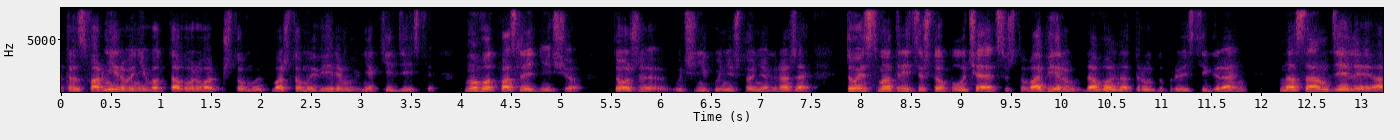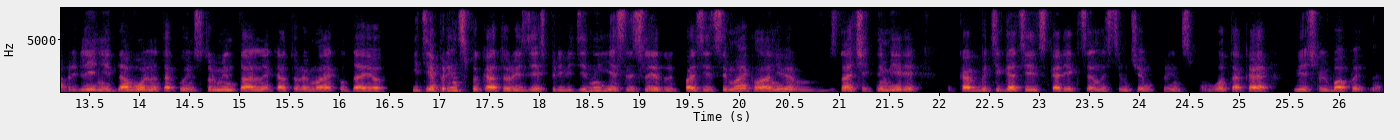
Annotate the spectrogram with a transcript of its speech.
трансформировании вот того, что мы, во что мы верим, в некие действия. Ну вот последнее еще, тоже ученику ничто не угрожает. То есть смотрите, что получается, что, во-первых, довольно трудно провести грань. На самом деле определение довольно такое инструментальное, которое Майкл дает. И те принципы, которые здесь приведены, если следовать позиции Майкла, они в значительной мере как бы тяготеет скорее к ценностям, чем к принципам. Вот такая вещь любопытная.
